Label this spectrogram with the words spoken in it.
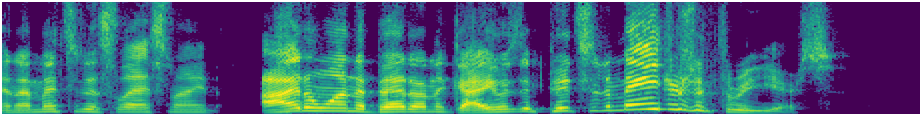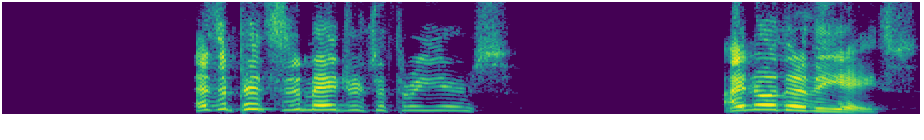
and I mentioned this last night. I don't want to bet on a guy who hasn't pitched in the majors in three years. Hasn't pitched in the majors in three years. I know they're the ace.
